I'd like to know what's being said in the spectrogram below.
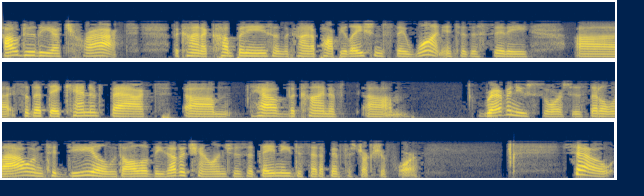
how do they attract the kind of companies and the kind of populations they want into the city, uh, so that they can in fact um, have the kind of um, revenue sources that allow them to deal with all of these other challenges that they need to set up infrastructure for. So,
